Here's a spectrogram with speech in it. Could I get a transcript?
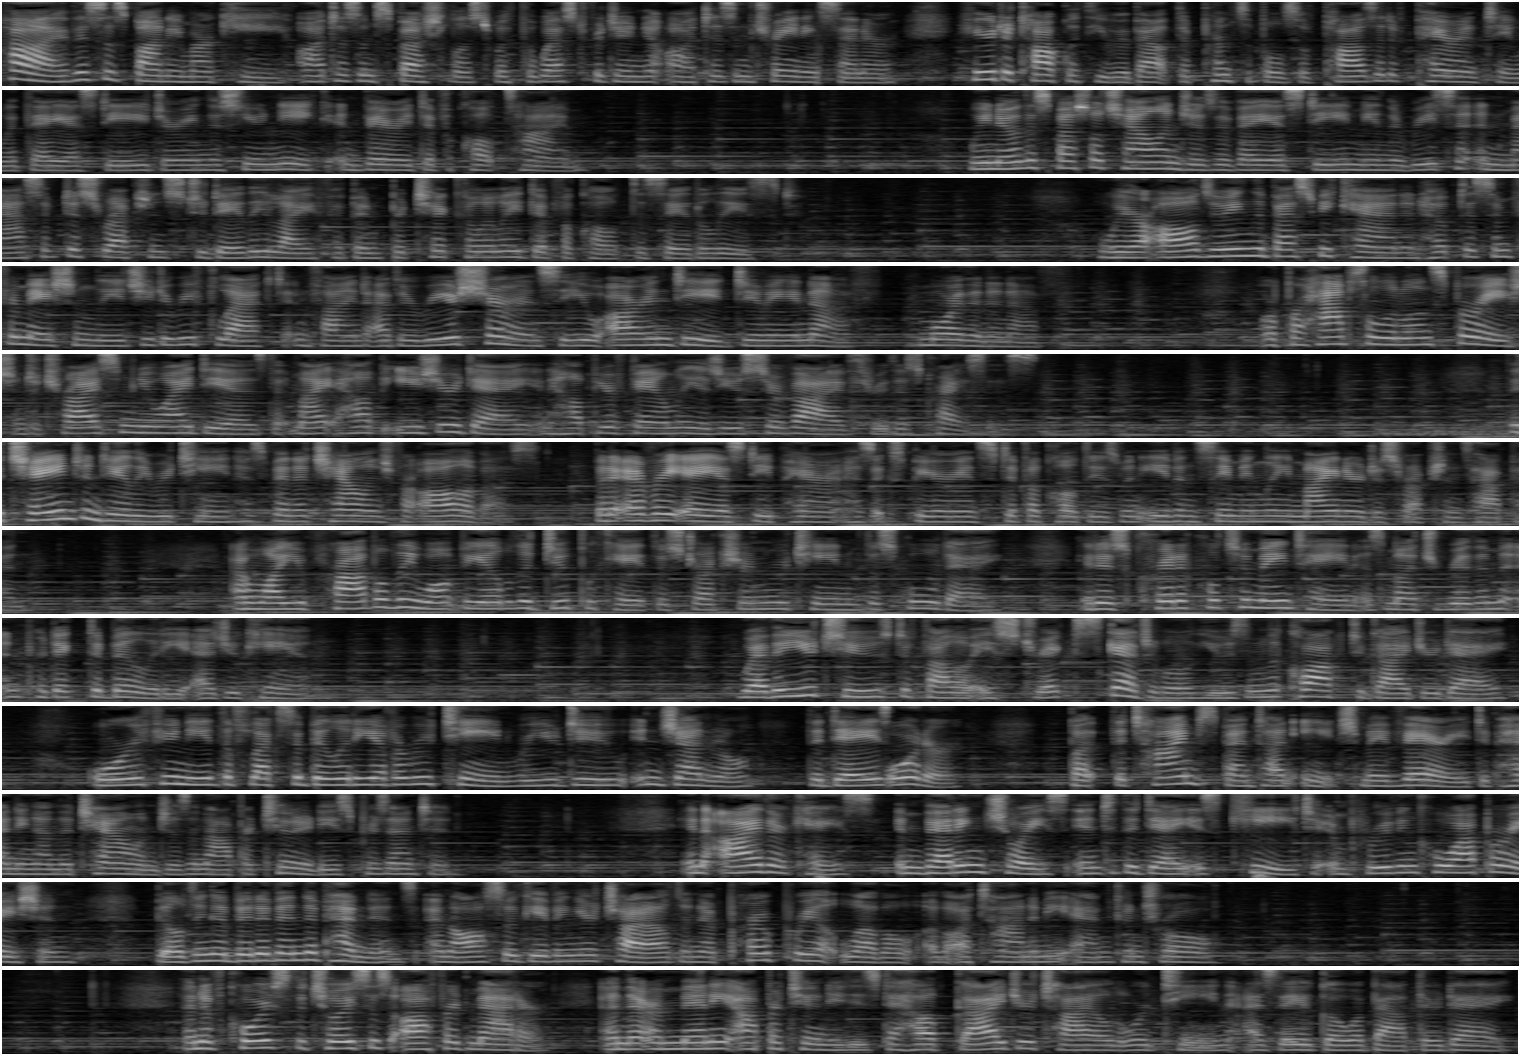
Hi, this is Bonnie Marquis, Autism Specialist with the West Virginia Autism Training Center, here to talk with you about the principles of positive parenting with ASD during this unique and very difficult time. We know the special challenges of ASD mean the recent and massive disruptions to daily life have been particularly difficult, to say the least. We are all doing the best we can and hope this information leads you to reflect and find either reassurance that you are indeed doing enough, more than enough, or perhaps a little inspiration to try some new ideas that might help ease your day and help your family as you survive through this crisis. The change in daily routine has been a challenge for all of us, but every ASD parent has experienced difficulties when even seemingly minor disruptions happen. And while you probably won't be able to duplicate the structure and routine of the school day, it is critical to maintain as much rhythm and predictability as you can. Whether you choose to follow a strict schedule using the clock to guide your day, or if you need the flexibility of a routine where you do, in general, the day's order, but the time spent on each may vary depending on the challenges and opportunities presented. In either case, embedding choice into the day is key to improving cooperation, building a bit of independence, and also giving your child an appropriate level of autonomy and control. And of course, the choices offered matter, and there are many opportunities to help guide your child or teen as they go about their day.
